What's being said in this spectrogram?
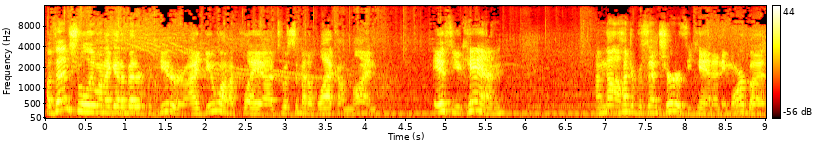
Eventually, when I get a better computer, I do want to play uh, Twisted Metal Black online. If you can. I'm not 100% sure if you can anymore, but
